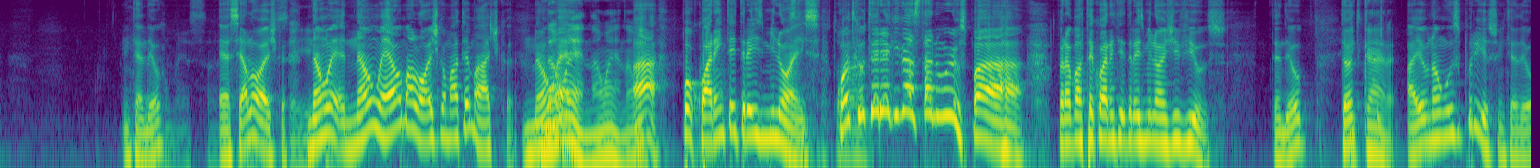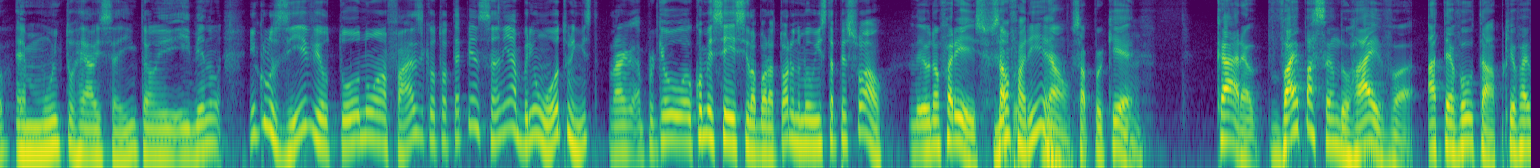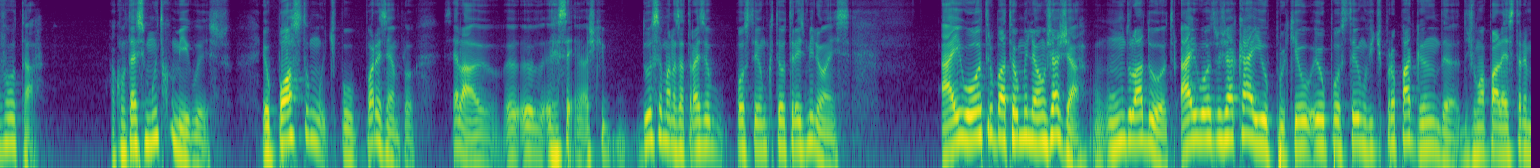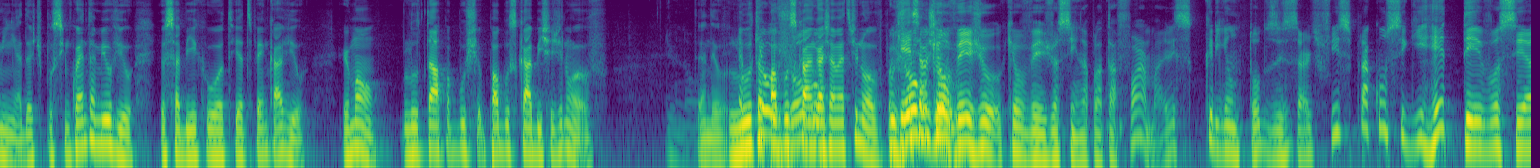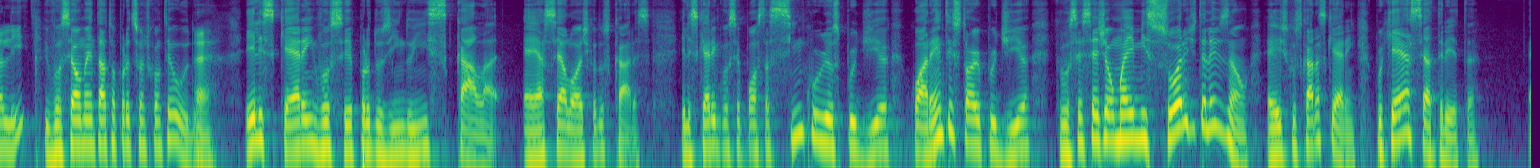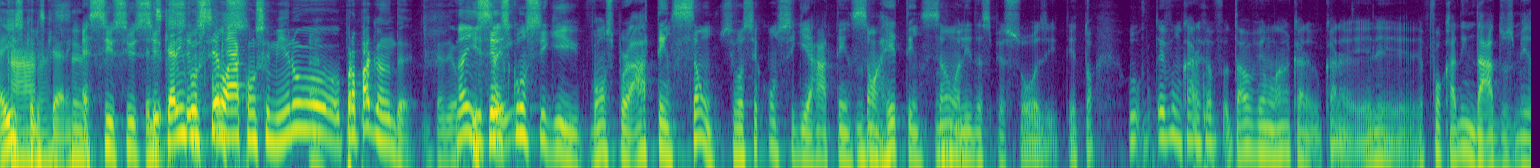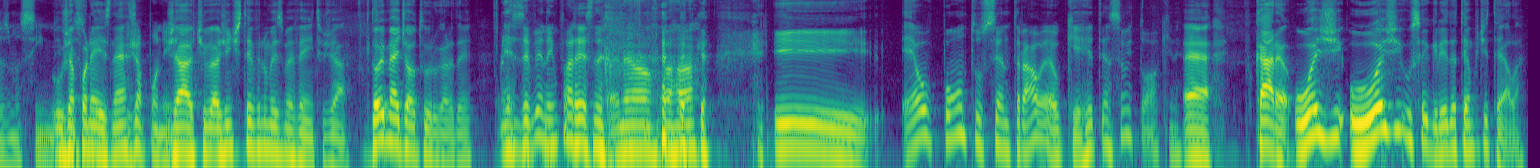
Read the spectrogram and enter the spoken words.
Entendeu? Essa é a lógica. Aí, Não é, não é uma lógica matemática. Não, Não é. é, não é, não é. ah, pô, 43 milhões. Quanto que eu teria que gastar no Reels pra, pra bater 43 milhões de views? Entendeu? Tanto E, cara- que, aí eu não uso por isso, entendeu? É muito real isso aí, então, e, e vendo... Inclusive, eu tô numa fase que eu tô até pensando em abrir um outro Insta, porque eu, eu comecei esse laboratório no meu Insta pessoal. Eu não faria isso. Não por- faria? Hum. Não, sabe por quê? Cara, vai passando raiva até voltar, porque vai voltar. Acontece muito comigo isso. Eu posto, um, tipo, por exemplo, sei lá, eu, eu- eu acho que duas semanas atrás eu postei um que deu 3 milhões. Aí o outro bateu um milhão já já, um do lado do outro. Aí o outro já caiu, porque eu, eu postei um vídeo propaganda de uma palestra minha, deu tipo 50 mil views. Eu sabia que o outro ia despencar view. Irmão, lutar pra, bucha- pra buscar a bicha de novo. De novo. Entendeu? porque Luta o pra buscar o jogo- engajamento de novo. O Porque jogo, esse é o que eu jogo. vejo que eu vejo assim na plataforma, eles criam todos esses artifícios para conseguir reter você ali. E você aumentar a tua produção de conteúdo. É. Eles querem você produzindo em escala. Essa é a lógica dos caras. Eles querem que você posta 5 Reels por dia, 40 stories por dia, que você seja uma emissora de televisão. É isso que os caras querem. Porque essa é a treta. É isso Cara, que eles querem. É, se, se, se- Eles querem se você lá cons- consumindo propaganda, entendeu? Não, E Isso se eles aí- conseguir, vamos supor, a atenção, se você conseguir a atenção, a retenção Uhum. ali das pessoas e ter to... o- Teve um cara que eu tava vendo lá, cara, o cara, ele é focado em dados mesmo, assim. O japonês, né? O japonês. Já, eu tive- a gente teve no mesmo evento já. Dois metros de altura o cara tem. É, Você vê, nem parece, né? Não, aham. E é o ponto central, é o quê? Retenção e toque, né? É, cara, hoje, hoje o segredo é tempo de tela.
